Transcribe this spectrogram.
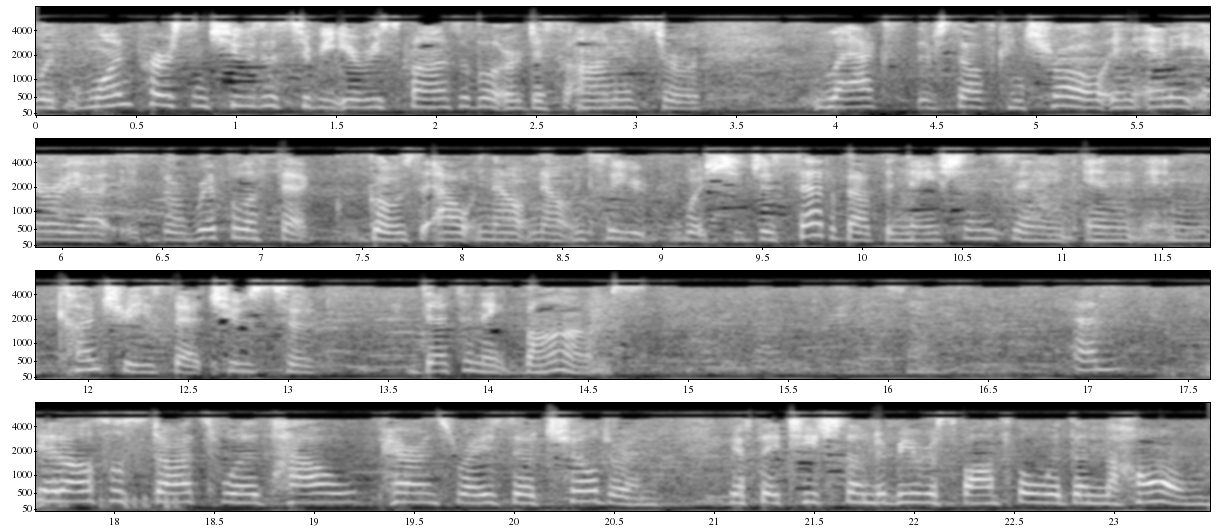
when one person chooses to be irresponsible or dishonest or lacks their self control in any area, the ripple effect goes out and out and out. And so, you, what she just said about the nations and, and, and countries that choose to detonate bombs. So. And it also starts with how parents raise their children. If they teach them to be responsible within the home,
